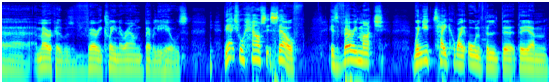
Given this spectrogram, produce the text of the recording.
Uh, America was very clean around Beverly Hills. The actual house itself is very much when you take away all of the the, the um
